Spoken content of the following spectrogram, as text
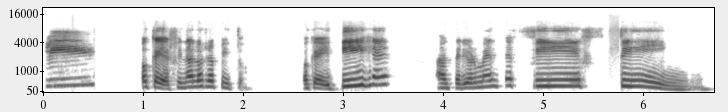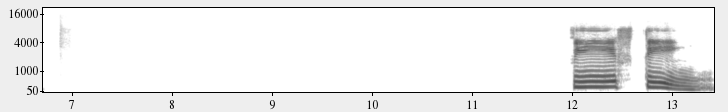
Please. Ok, al final lo repito. Ok, dije anteriormente 15. Fifteen.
